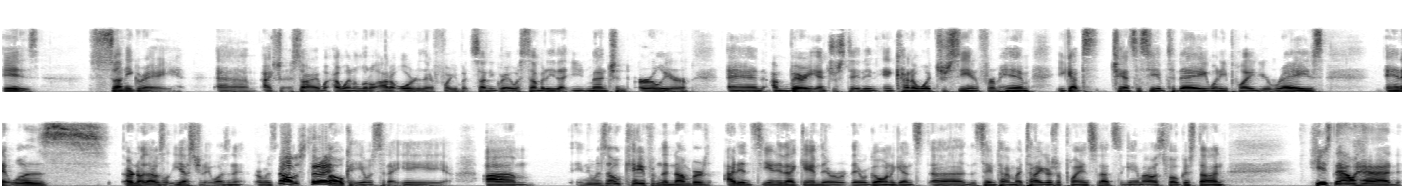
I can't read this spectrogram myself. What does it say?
is Sonny Gray. Um, actually, sorry, I went a little out of order there for you, but Sonny Gray was somebody that you mentioned earlier, and I'm very interested in, in kind of what you're seeing from him. You got a chance to see him today when he played your Rays, and it was, or no, that was yesterday, wasn't it? Or was no, it was today. Oh, okay, it was today. Yeah, yeah, yeah. Um, and it was okay from the numbers. I didn't see any of that game. They were they were going against uh, the same time my Tigers were playing, so that's the game I was focused on. He's now had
